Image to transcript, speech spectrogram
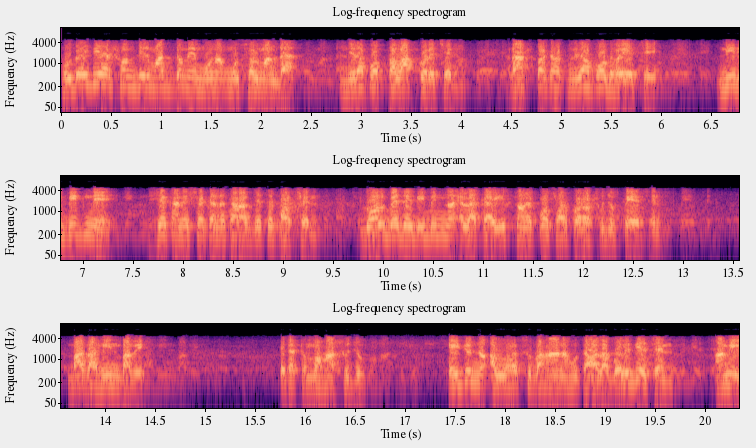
হুদাই বিয়ার সন্ধির মাধ্যমে মুসলমানরা নিরাপত্তা লাভ করেছেন, রাস্তাঘাট নিরাপদ হয়েছে নির্বিঘ্নে যেখানে সেখানে তারা যেতে পারছেন। দল বেঁধে বিভিন্ন এলাকায় ইসলামের প্রচার করার সুযোগ পেয়েছেন। বাধাহীন ভাবে এটা একটা মহা সুযোগ। এই জন্য আল্লাহ সুবাহ বলে দিয়েছেন, আমি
